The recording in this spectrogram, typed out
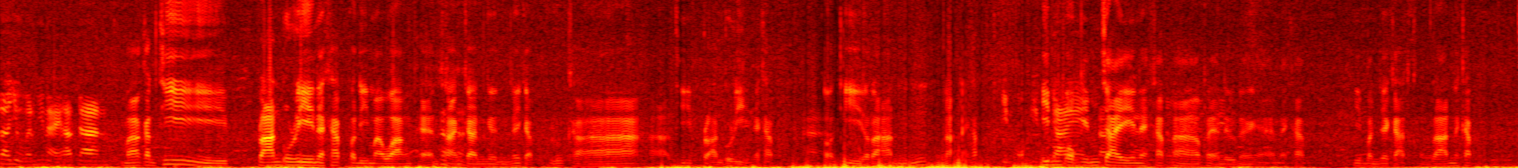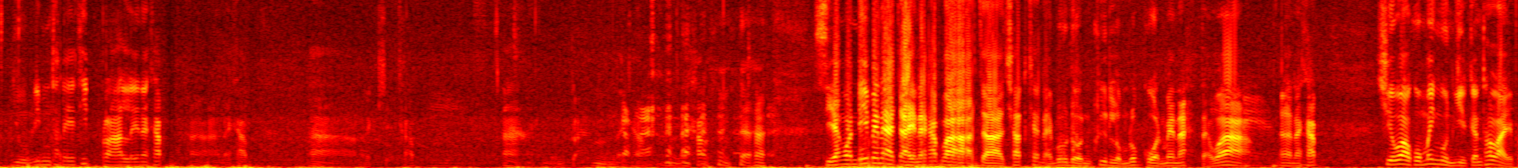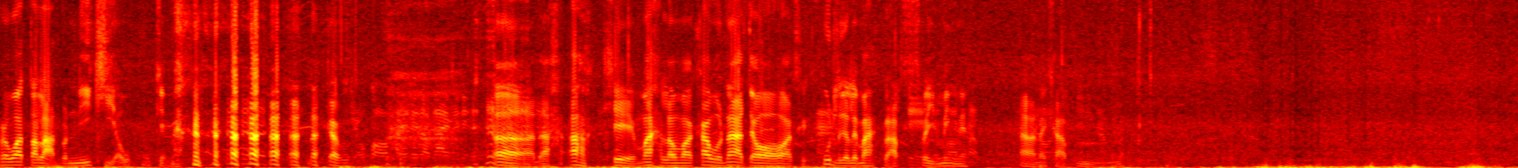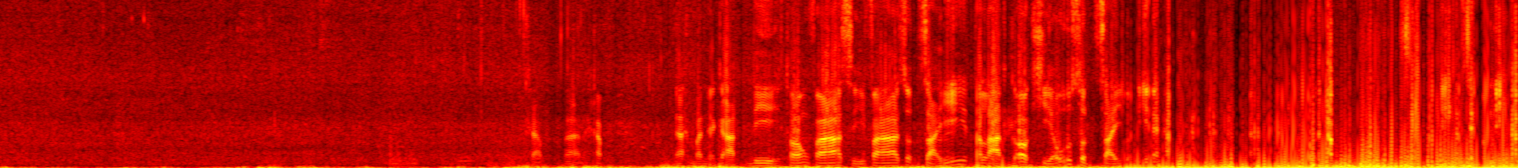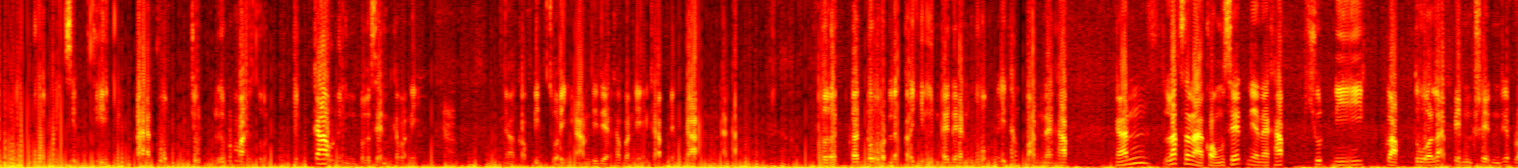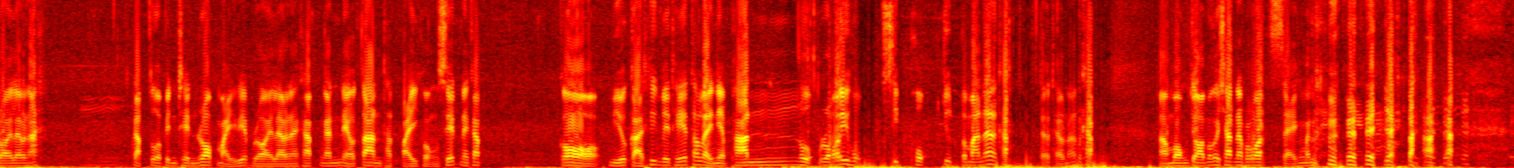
เราอยู่กันที่ไหนครับอาจารย์ มากันที่ปราณบุรีนะครับพอดีมาวางแผนทางการเงินให้กับลูกค้าอ่าที่ปราณบุรีนะครับตอนที่ร้านร้านไหนครับอิ่มอกอิ่มอกอิ่มใจคนะครับอ่าแผนดูในงานนะครับนี่บรรยากาศของร้านนะครับ อยู่ริมทะเลที่ปราณเลยนะครับอ่านะครับอ่าโอเคครับอ่าหมุนกลับอืมนะครับอืมนะครับ เสียงวันนี้ไม่แน่ใจนะครับ ว่าจะชัดแค่ไหนไม่รู้โดนคลื่นลมรบกวนไหมนะแต่ว่าเออนะครับ เชื่อว่าคงไม่หงุนหงิดกันเท่าไหร่ เพราะว่าตลาดวันนี้เขียวโอเคไหมนะครับเดี๋ยวพอขายให้เราได้ไหมเนี่ยเออนะอะโอเคมาเรามาเข้าหน้าจอพูดเรือเลยมากราฟสตรีมมิ่งเนี่ยครับอ่านะครับอืมครับอ่านะครับนะบรรยากาศดีท้องฟ้าสีฟ้าสดใส ตลาดก็เขียวสดใสวันนี้นะครับครับ 0.91เปอร์เซ็นต์ครับวันนี้ครับอ่าก็ปิดสวยงามทีเดียวครับวันนี้ครับเป็นการนะครับเปิดกระโดดแล้วก็ยืนในแดนบวกนี้ทั้งวันนะครับงั้นลักษณะของเซตเนี่ยนะครับชุดนี้กลับตัวและเป็นเทรนด์เรียบร้อยแล้วนะอืมกลับตัวเป็นเทรนด์รอบใหม่เรียบร้อยแล้วนะครับงั้นแนวต้านถัดไปของเซตนะครับก็มีโอกาสขึ้นไปเทสเท่าไหร่เนี่ยพันหกร้อยหกสิบหกจุดประมาณนั้นนะครับแถวๆนั้นนะครับอ่ามองจอไม่ก็ชัดนะเพราะว่าแสงมันแยกตาห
